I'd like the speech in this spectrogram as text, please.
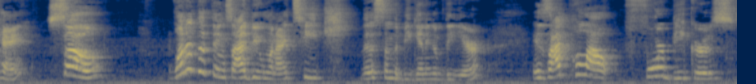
Okay, so one of the things I do when I teach this in the beginning of the year is I pull out four beakers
